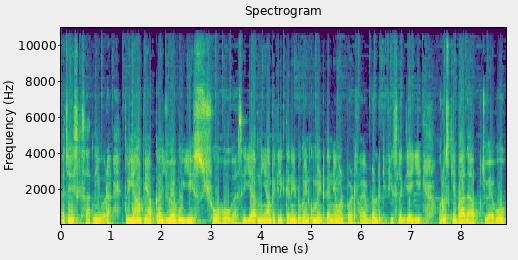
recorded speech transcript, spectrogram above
अच्छा इसके साथ नहीं हो रहा। तो यहाँ पे आपका जो है वो ये शो होगा। सही है, आपने यहाँ पे क्लिक करने डोमेन को मेंट करने वन पॉइंट फाइव डॉलर की फ़ीस लग जाएगी और उसके बाद आप जो है वो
